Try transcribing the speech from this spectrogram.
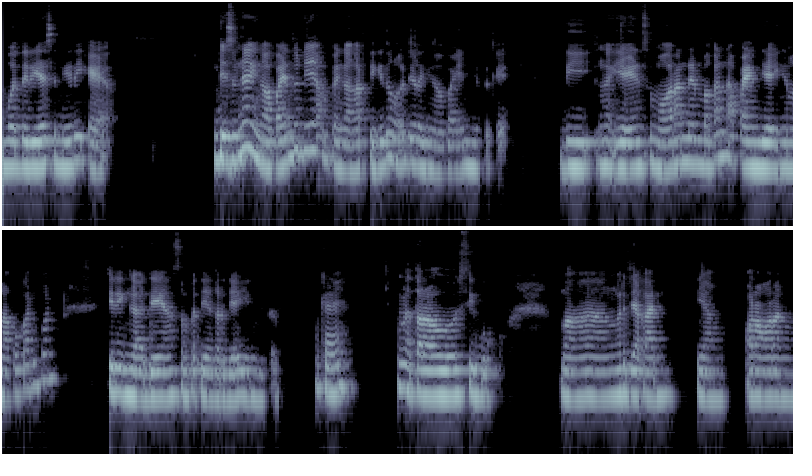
buat diri dia sendiri. Kayak dia sebenarnya ngapain tuh dia sampai nggak ngerti gitu loh dia lagi ngapain gitu. Kayak di ngeiyain semua orang dan bahkan apa yang dia ingin lakukan pun jadi nggak ada yang sempat dia kerjain gitu. Oke. udah terlalu sibuk mengerjakan yang orang-orang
